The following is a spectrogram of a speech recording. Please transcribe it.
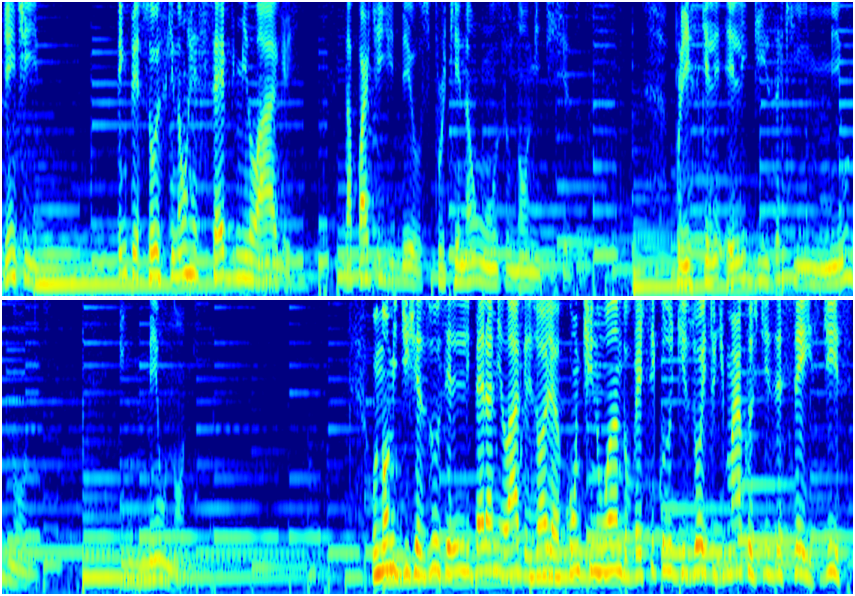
Gente, tem pessoas que não recebem milagre da parte de Deus porque não usam o nome de Jesus. Por isso que ele, ele diz aqui, em meu nome. Em meu nome. O nome de Jesus, ele libera milagres. Olha, continuando, versículo 18 de Marcos 16 diz:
